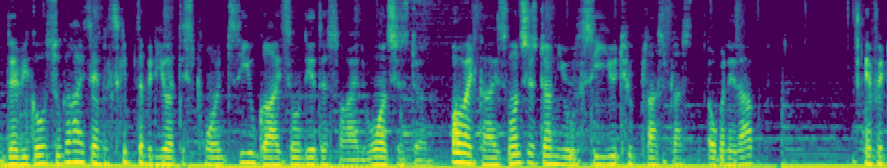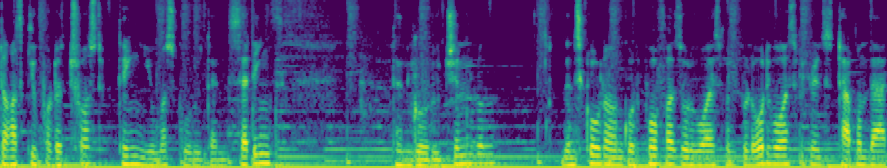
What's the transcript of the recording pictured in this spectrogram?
There we go. So guys i will skip the video at this point. See you guys on the other side once it's done. Alright guys once it's done you will see youtube plus plus. Open it up if it asks you for the trust thing you must go to then settings then go to general then scroll down go to profiles or device management or device management tap on that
